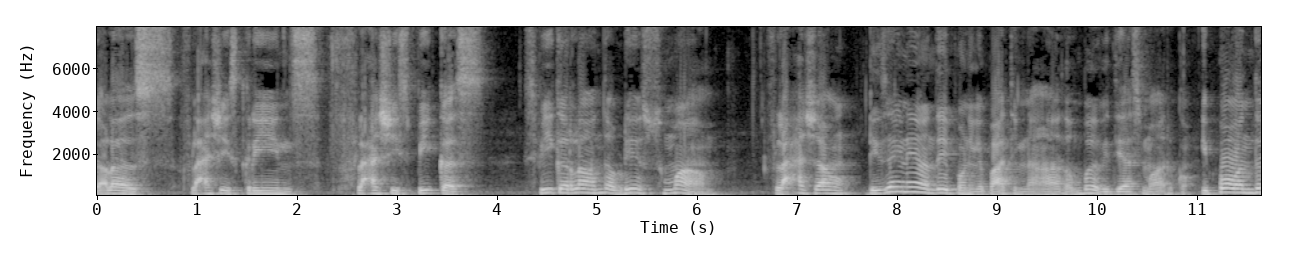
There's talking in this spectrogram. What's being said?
colours flashy screens flashy speakers ஸ்பீக்கர்லாம் வந்து அப்படியே சும்மா ஃப்ளாஷ் ஆகும். டிசைனே வந்து இப்போ நீங்கள் பார்த்தீங்கன்னா ரொம்ப வித்தியாசமாக இருக்கும். இப்போ வந்து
